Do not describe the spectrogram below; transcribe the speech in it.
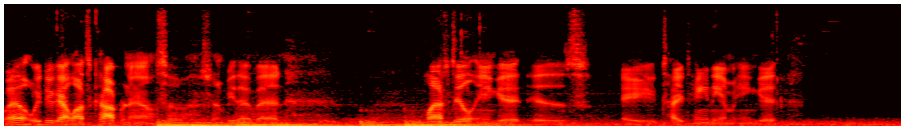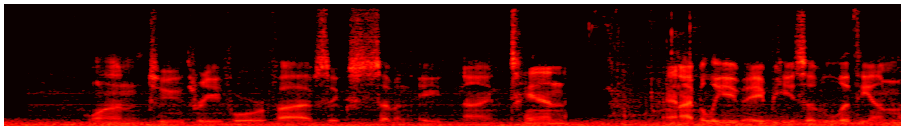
Well, we do got lots of copper now, so it shouldn't be that bad. Plasteel ingot is a titanium ingot. One, two, three, four, five, six, seven, eight, nine, ten. And I believe a piece of lithium.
